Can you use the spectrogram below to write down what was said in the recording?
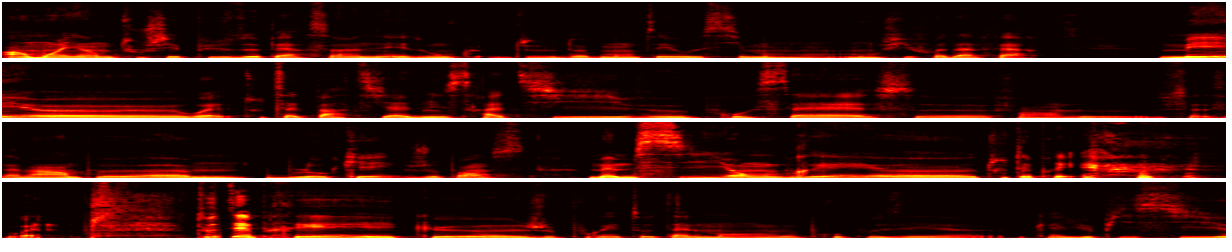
un moyen de toucher plus de personnes et donc d'augmenter aussi mon, mon chiffre d'affaires. Mais euh, ouais, toute cette partie administrative, euh, process, euh, enfin, ça m'a un peu euh, bloqué, je pense. Même si en vrai, tout est prêt. voilà, tout est prêt et que je pourrais totalement proposer Calliope si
